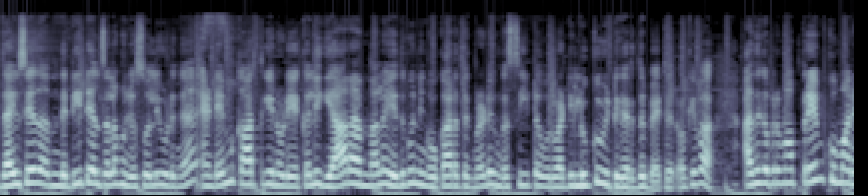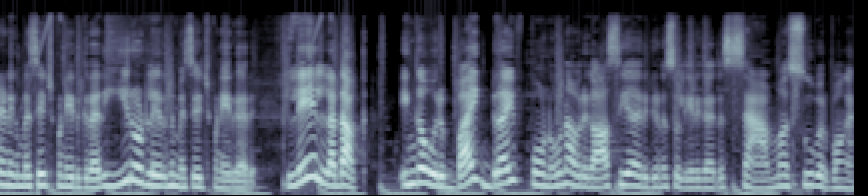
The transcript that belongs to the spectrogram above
தயவுசெய்து அந்த டீட்டெயில்ஸ் எல்லாம் கொஞ்சம் சொல்லி விடுங்க. அண்ட் எம் கார்த்திகேயனுடைய கலீக் யாராக இருந்தாலும் எதுக்கும் நீங்கள் உட்காரத்துக்கு முன்னாடி உங்கள் சீட்டை ஒரு வாட்டி லுக்கு விட்டுக்கிறது பெட்டர் ஓகேவா அதுக்கப்புறமா பிரேம்குமார் எனக்கு மெசேஜ் பண்ணியிருக்கிறாரு. ஈரோட்ல இருந்து மெசேஜ் பண்ணியிருக்காரு. லே லடாக் இங்கே ஒரு பைக் டிரைவ் போகணும்னு அவருக்கு ஆசையாக இருக்குன்னு சொல்லியிருக்காரு. செம்ம சூப்பர் போங்க.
